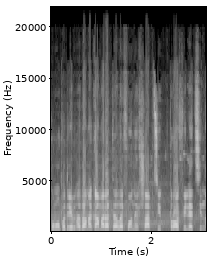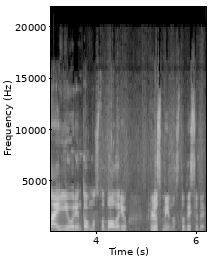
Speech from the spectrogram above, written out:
Кому потрібна дана камера, телефони в шапці профіля, ціна її орієнтовно 100 доларів, плюс-мінус туди-сюди.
